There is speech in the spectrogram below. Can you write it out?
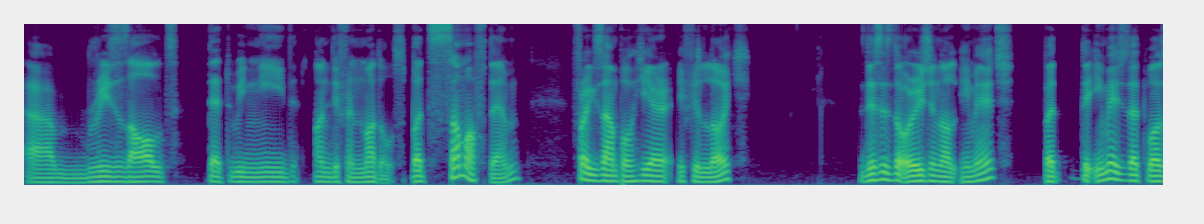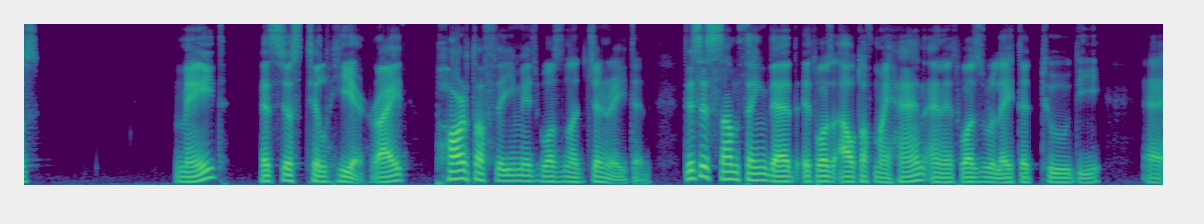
um, result that we need on different models. But some of them, for example, here, if you look, this is the original image, but the image that was made, it's just still here, right? Part of the image was not generated. This is something that it was out of my hand and it was related to the uh,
